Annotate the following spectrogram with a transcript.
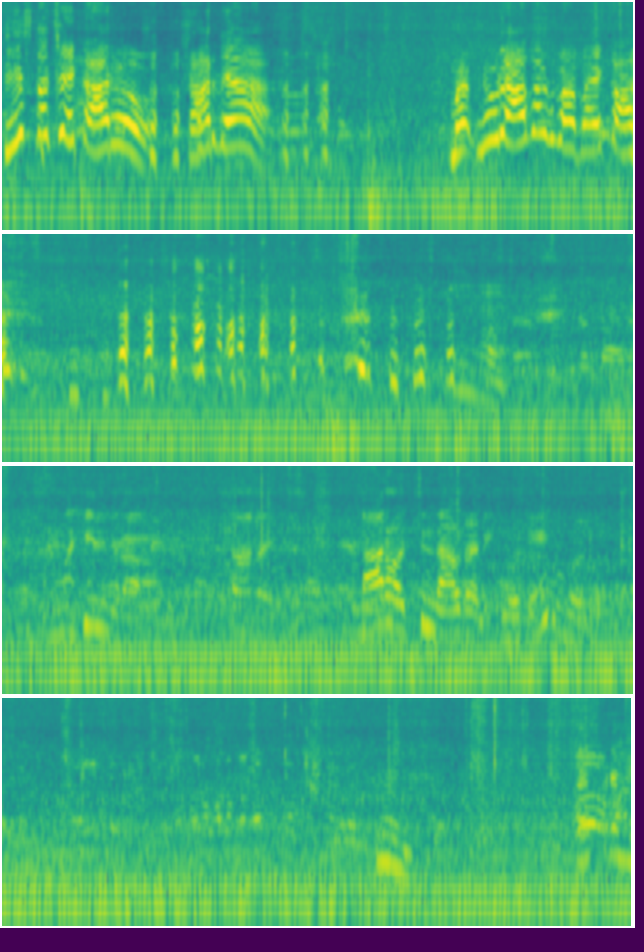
తీసుకొచ్చే కారు కారుదా? మరి నువ్వు రాబాకు బాబాయ్ కారు. మహీంద్రా. కారు వచ్చింది ఆల్రెడీ. ఐస్ క్రీమ్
